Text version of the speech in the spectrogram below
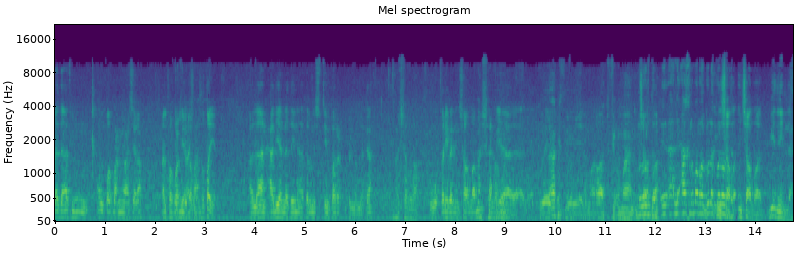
بدأت من 1410 1420 طيب. الآن حاليا لدينا 68 فرع في المملكة. ما شاء الله. وقريبا إن شاء الله ما شاء الله. في الكويت في الإمارات في عمان إن شاء الله. اخر مرة أقول لك إن شاء الله إن شاء الله. بإذن الله.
